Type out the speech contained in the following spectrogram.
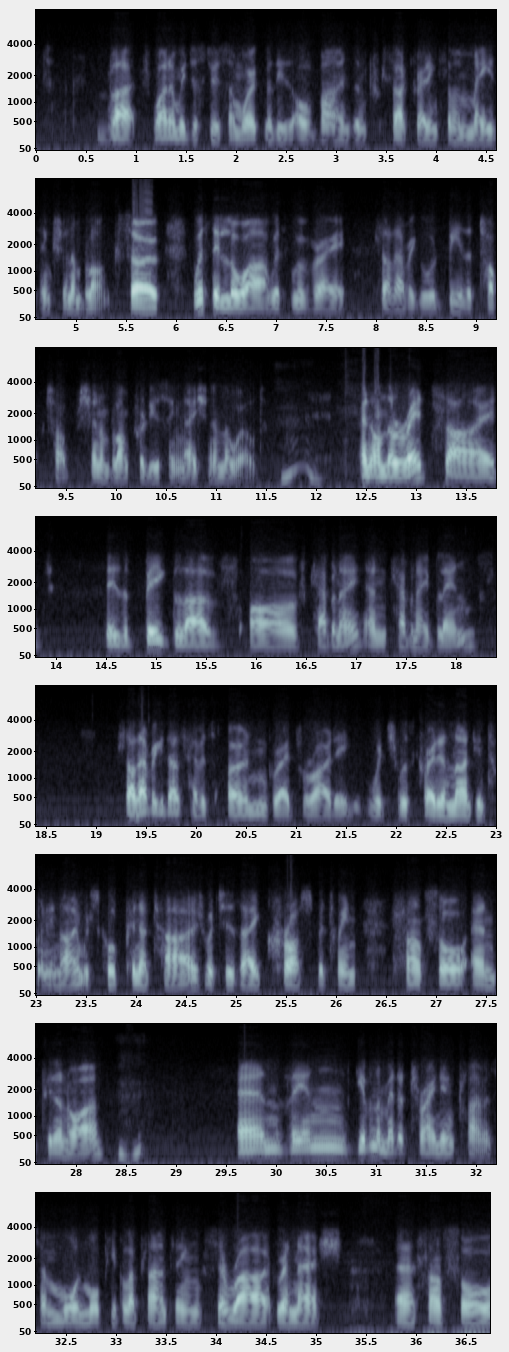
But why don't we just do some work with these old vines and start creating some amazing Chenin Blanc? So with the Loire, with Vouvray, South Africa would be the top, top Chenin Blanc producing nation in the world. Hmm. And on the red side, there's a big love of Cabernet and Cabernet blends. South Africa does have its own grape variety, which was created in 1929, which is called Pinotage, which is a cross between Cinsault and Pinot Noir. Mm-hmm. And then, given the Mediterranean climate, so more and more people are planting Syrah, Grenache, uh,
